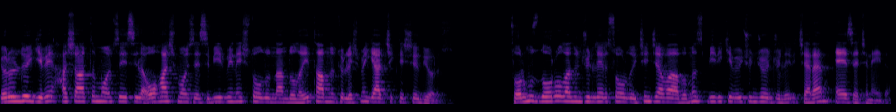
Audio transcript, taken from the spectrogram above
Görüldüğü gibi H artı mol sayısı ile OH mol sayısı birbirine eşit olduğundan dolayı tam nötrleşme gerçekleşir diyoruz. Sorumuz doğru olan öncülleri sorduğu için cevabımız 1, 2 ve 3. öncülleri içeren E seçeneğidir.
